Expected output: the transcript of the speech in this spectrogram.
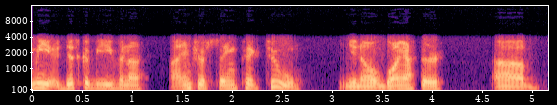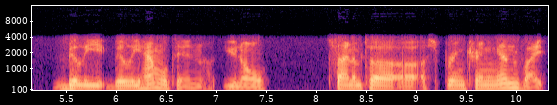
me, this could be even a, a interesting pick too. You know, going after uh, Billy Billy Hamilton, you know, sign him to a, a spring training invite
